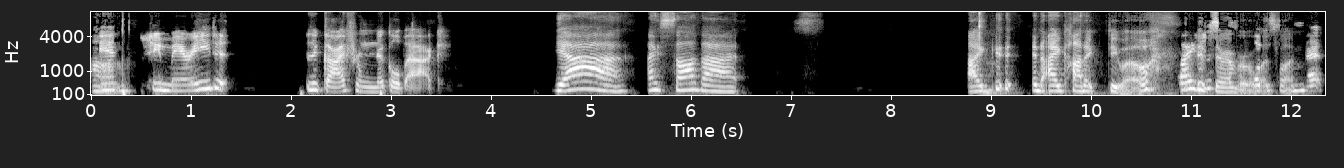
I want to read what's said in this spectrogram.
Um, and she married the guy from nickelback yeah, I saw that. I an iconic duo. I if there ever was one. that-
